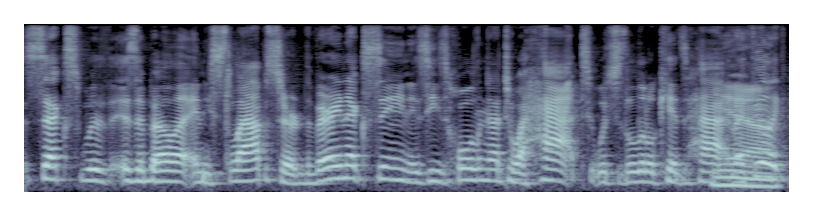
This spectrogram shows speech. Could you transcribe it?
sex with Isabella and he slaps her, the very next scene is he's holding onto a hat, which is a little kid's hat. And I feel like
